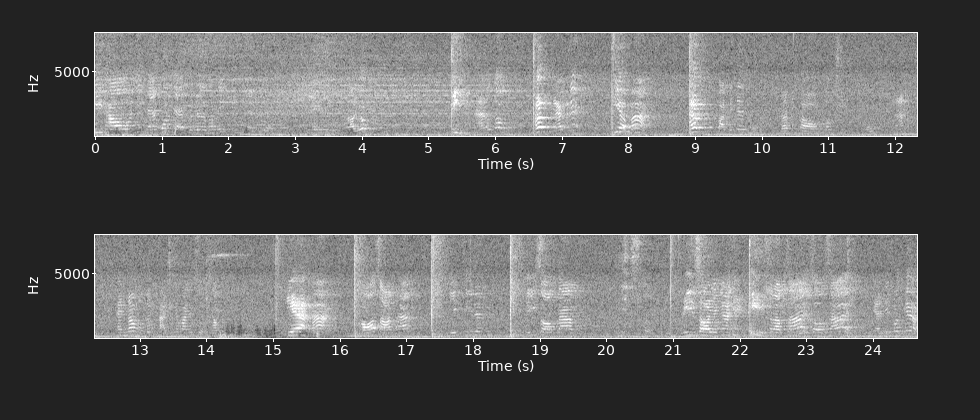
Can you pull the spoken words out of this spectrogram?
อีเทาอันนี้แขนกว้างแขนกว่าเดิมอันนี้เอายกอีอะเราต้องเฮ้ยแขนนี้เยี่ยมมากเฮ้ยปัดนิดนึงแล้วที่เขาต้องชิดหูนะแอนน่องต้องขาชิดให้มากที่สุดครับเยี่ยมมากขอสามครั้งอีกทีหนึงตีสองตามตีสองยังไงตีสลับซ้ายสองซ้ายแขนนี้ก็แก้ว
